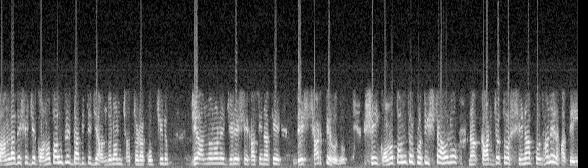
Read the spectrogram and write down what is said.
বাংলাদেশে যে গণতন্ত্রের দাবিতে যে আন্দোলন ছাত্ররা করছিল যে আন্দোলনের জেরে শেখ হাসিনাকে দেশ ছাড়তে হলো, সেই গণতন্ত্র প্রতিষ্ঠা হলো না কার্যত সেনা প্রধানের হাতেই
